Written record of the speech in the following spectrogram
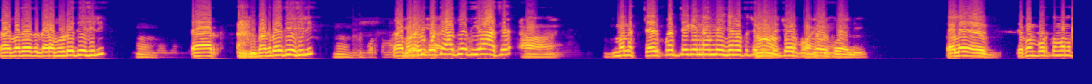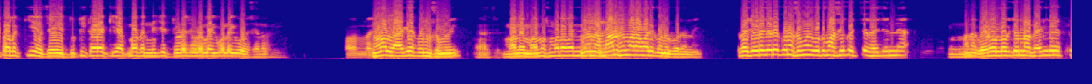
তারপরে গাড়া ফটো দিয়েছিলি। আর বাগদায় দিয়েছিলি। তারপরে এখন হাতে দিয়া আছে। হ্যাঁ। মানে চার পাঁচ জায়গায় নাম অথচ হ্যাঁ, পায় জ্বর পায়নি। তাহলে এখন বর্তমানে তাহলে কি আছে? ওই দুটি কাড়া কি আপনাদের নিজের জোড়া জোড়া লাগবে লাগবে আছে নাকি? হ্যাঁ লাগে কোনো সময়। আচ্ছা মানে মানুষ মারামারি না না মানুষ মারামারি কোনো করে নেই। জোরে জোরে কোনো সময় বদমাশি করছে সেই জন্য মানে ঘরের লোকজন না দেখলে একটু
